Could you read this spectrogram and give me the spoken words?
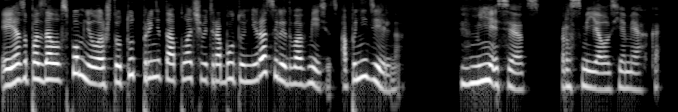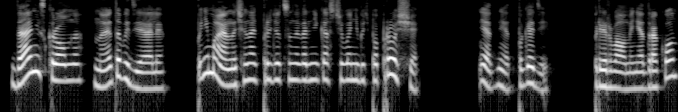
и я запоздало вспомнила, что тут принято оплачивать работу не раз или два в месяц, а понедельно. «В месяц!» — рассмеялась я мягко. «Да, не скромно, но это в идеале. Понимаю, начинать придется наверняка с чего-нибудь попроще». «Нет, нет, погоди», — прервал меня дракон,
